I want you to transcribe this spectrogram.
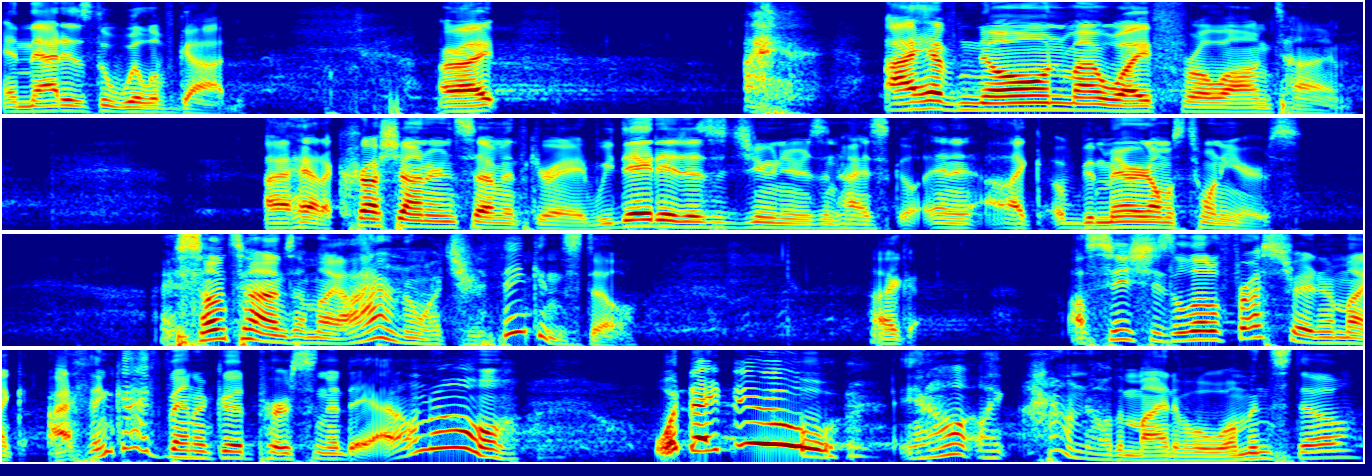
and that is the will of God. All right? I, I have known my wife for a long time. I had a crush on her in seventh grade. We dated as juniors in high school, and like I've been married almost 20 years. And sometimes I'm like, I don't know what you're thinking still. Like, I'll see she's a little frustrated. I'm like, I think I've been a good person today. I don't know. What did I do? You know, like, I don't know the mind of a woman still.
